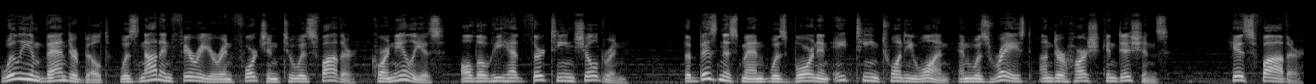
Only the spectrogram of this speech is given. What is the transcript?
William Vanderbilt was not inferior in fortune to his father, Cornelius, although he had 13 children. The businessman was born in 1821 and was raised under harsh conditions. His father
